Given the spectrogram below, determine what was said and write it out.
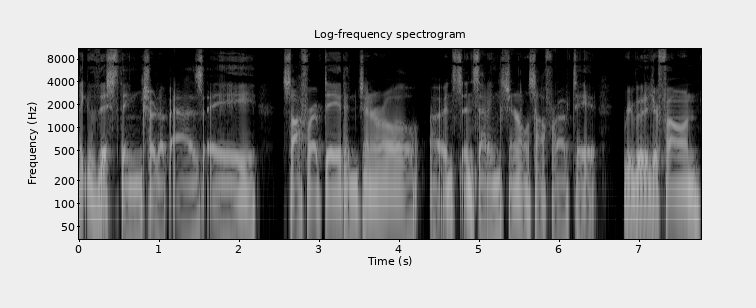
like this thing showed up as a software update in general uh, in, in settings general software update. Rebooted your phone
